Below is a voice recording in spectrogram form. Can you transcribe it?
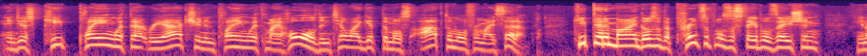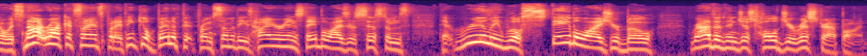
and just keep playing with that reaction and playing with my hold until I get the most optimal for my setup. Keep that in mind. Those are the principles of stabilization. You know, it's not rocket science, but I think you'll benefit from some of these higher end stabilizer systems that really will stabilize your bow rather than just hold your wrist strap on.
